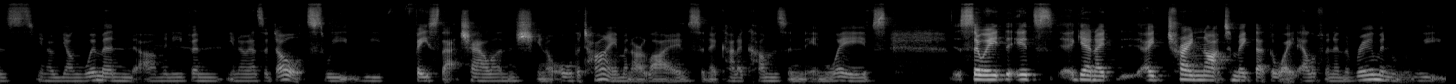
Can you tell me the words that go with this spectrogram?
as you know, young women um, and even you know as adults, we we face that challenge you know all the time in our lives, and it kind of comes in in waves so it, it's again i i try not to make that the white elephant in the room and we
